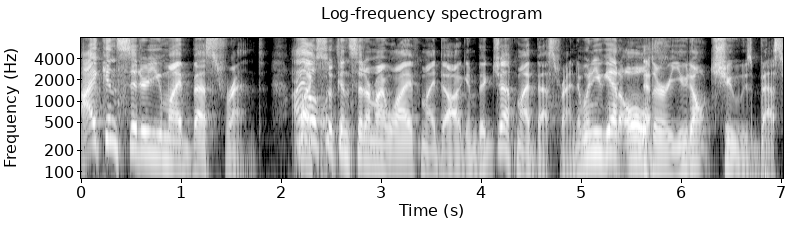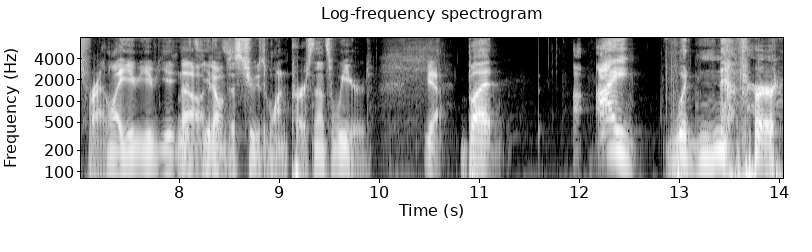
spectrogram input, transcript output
I consider you my best friend. I also Likewise. consider my wife, my dog, and Big Jeff my best friend. And when you get older, you don't choose best friend. Like you, you, you, No, you don't just choose one person. That's weird. Yeah. But I would never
